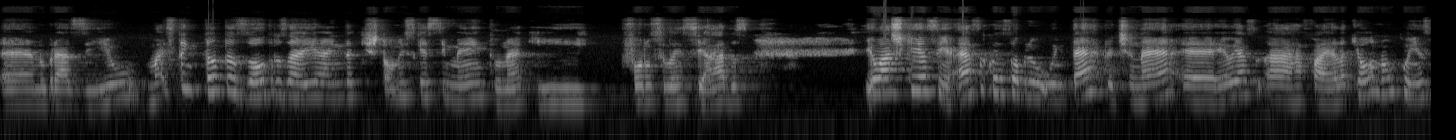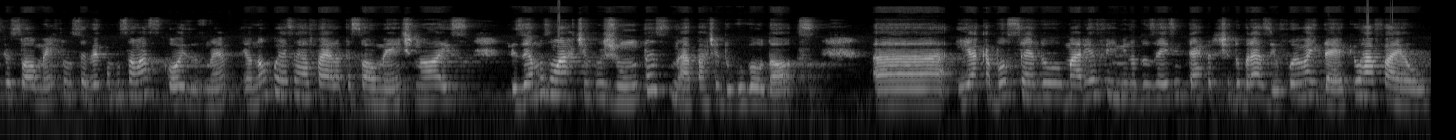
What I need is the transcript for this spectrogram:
É, no Brasil, mas tem tantas outras aí ainda que estão no esquecimento, né? Que foram silenciadas. Eu acho que, assim, essa coisa sobre o, o intérprete, né, é, eu e a, a, Rafaela, que eu não conheço pessoalmente, para você ver como são as coisas, né, eu não conheço a Rafaela pessoalmente, nós fizemos um artigo juntas, né, a partir do Google Docs, uh, e acabou sendo Maria Firmina dos Reis, intérprete do Brasil. Foi uma ideia que o Rafael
